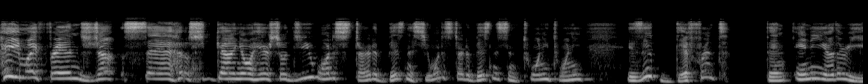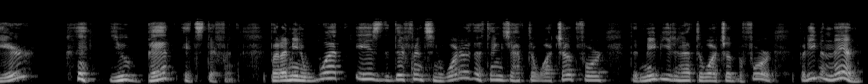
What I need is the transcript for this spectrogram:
hey my friend Jean-Serge Gagnon here? So do you want to start a business? You want to start a business in 2020 is it different than any other year? You bet it's different. But I mean what is the difference and what are the things you have to watch out for that maybe you didn't have to watch out before? But even then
